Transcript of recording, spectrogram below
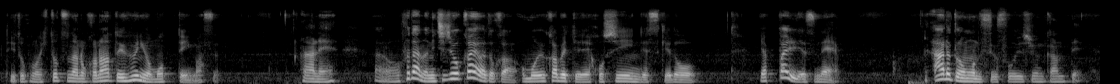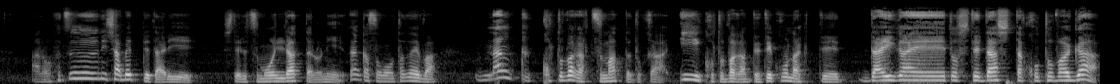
っていうところの一つなのかなというふうに思っています。まあね、あの、普段の日常会話とか思い浮かべてほしいんですけど、やっぱりですね、あると思うんですよ、そういう瞬間って。あの、普通に喋ってたりしてるつもりだったのに、なんかその、例えば、なんか言葉が詰まったとか、いい言葉が出てこなくて、代替えとして出した言葉が、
